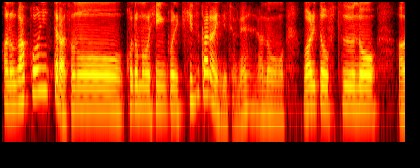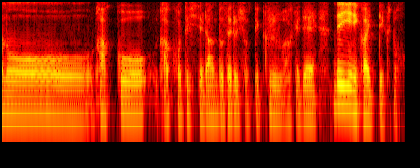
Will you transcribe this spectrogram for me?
あの、学校に行ったらその子供の貧困に気づかないんですよね。あの、割と普通の、あの学校、学校としてランドセル背負ってくるわけで、で、家に帰っていくと。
